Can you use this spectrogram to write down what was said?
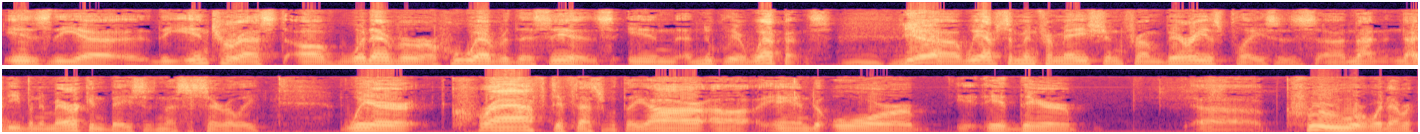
is the uh, the interest of whatever or whoever this is in uh, nuclear weapons. Mm-hmm. Yeah, uh, we have some information from various places, uh, not not even American bases necessarily, where craft, if that's what they are, and or it, it, their crew or whatever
